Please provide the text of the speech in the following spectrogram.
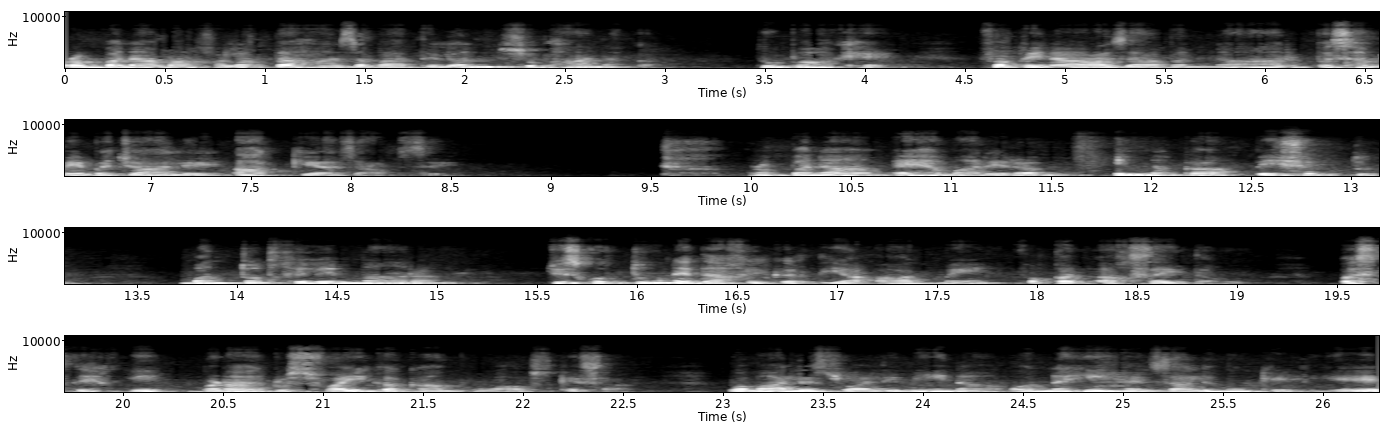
ربنا ما خلقت هذا باطلا سبحانك تو پاک ہے۔ فقنا عذاب النار، بس ہمیں بچا لے آگ کے عذاب سے۔ ربنا، اے ہمارے رب ان کا بے شک تو۔ من تدخل النار، جس کو تو نے داخل کر دیا آگ میں فقط اقسیت ہو بس تحقیق، بڑا رسوائی کا کام ہوا اس کے ساتھ۔ وما للظالمین، اور نہیں ہے ظالموں کے لیے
